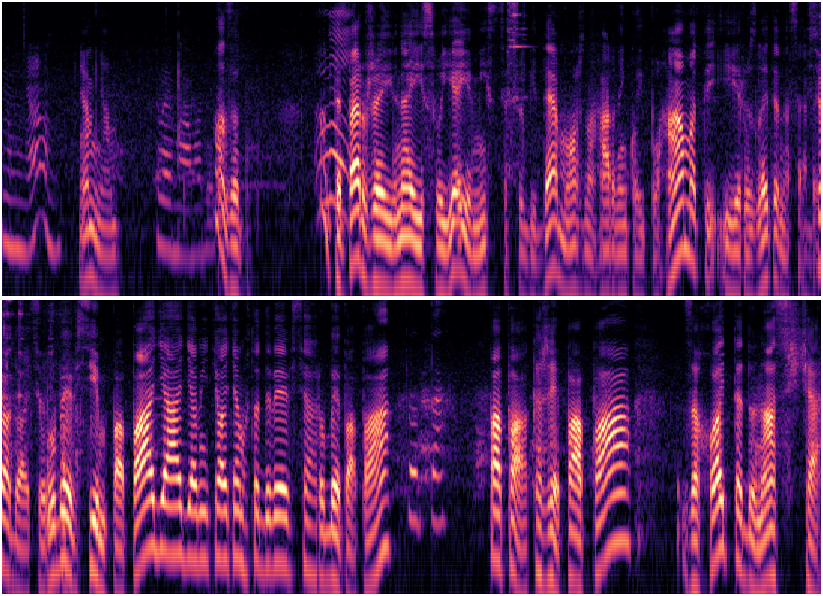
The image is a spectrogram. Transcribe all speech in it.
Ням-ням. Ням-ням. Давай, мама. А за... ну, тепер вже і в неї своє є місце собі, де можна гарненько і погамати, і розлити на себе. Все, доцю, роби всім папа, дядям і тьотям, хто дивився. Роби папа. Папа. Папа, кажи, папа, заходьте до нас ще.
